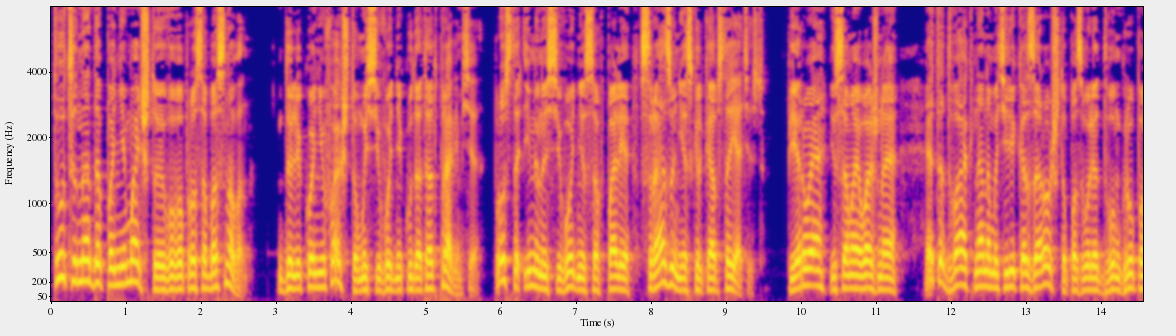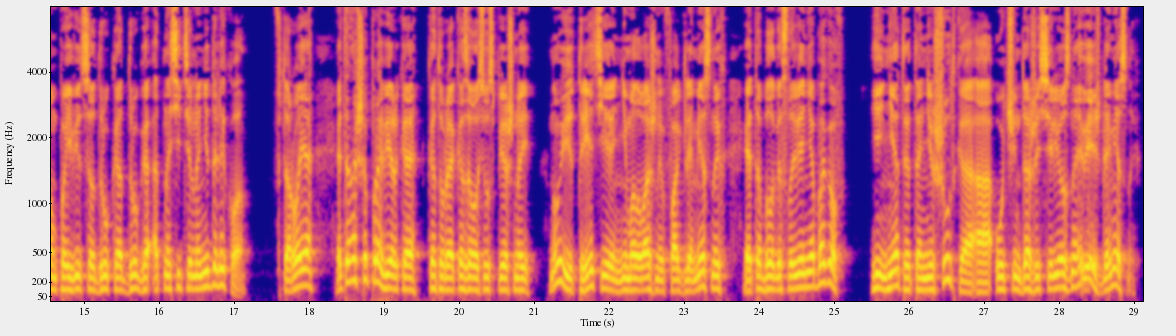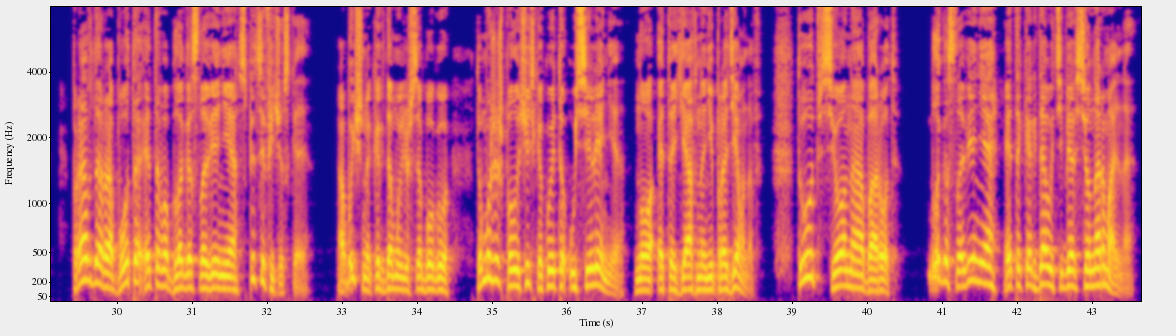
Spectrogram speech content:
Тут надо понимать, что его вопрос обоснован. Далеко не факт, что мы сегодня куда-то отправимся. Просто именно сегодня совпали сразу несколько обстоятельств. Первое и самое важное – это два окна на материк Азарот, что позволят двум группам появиться друг от друга относительно недалеко. Второе – это наша проверка, которая оказалась успешной. Ну и третье, немаловажный факт для местных – это благословение богов. И нет, это не шутка, а очень даже серьезная вещь для местных. Правда, работа этого благословения специфическая. Обычно, когда молишься Богу, то можешь получить какое-то усиление, но это явно не про демонов. Тут все наоборот. Благословение – это когда у тебя все нормально.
